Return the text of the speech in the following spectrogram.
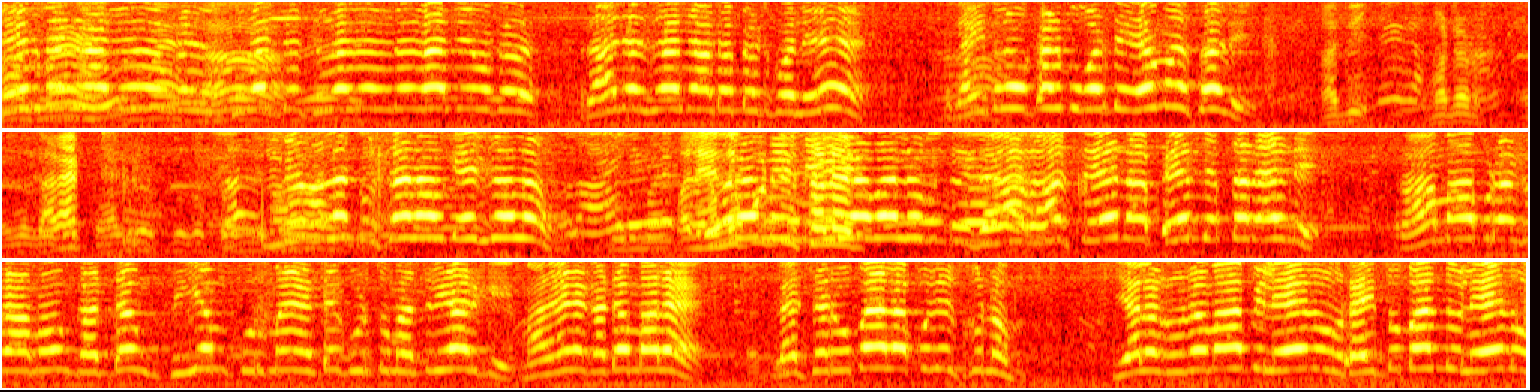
చైర్మన్ గారిని ఒక రాజేష్ గారిని పెట్టుకొని రైతులు కడుపు కొడితే ఏమొస్తుంది? అది మాట్లాడు. రాస్తే నా పేరు చెప్తారా అండి రామాపురం గ్రామం గడ్డం సీఎం కుర్మయ్య అంటే గుర్తు మంత్రి గారికి. మా నాయన గడ్డం మాలే లక్ష రూపాయలు అప్పు తీసుకున్నాం. ఇలా రుణమాఫీ లేదు రైతు బంధు లేదు.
